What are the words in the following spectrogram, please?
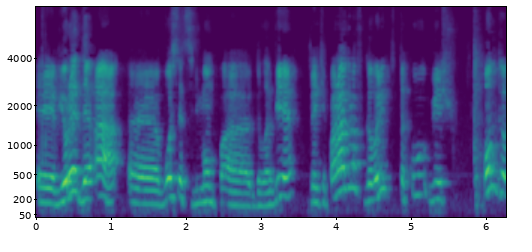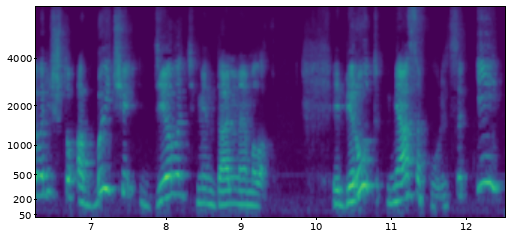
э, в Юре ДА э, в 87 э, главе, третий параграф, говорит такую вещь. Он говорит, что обычай делать миндальное молоко. И берут мясо курицы и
